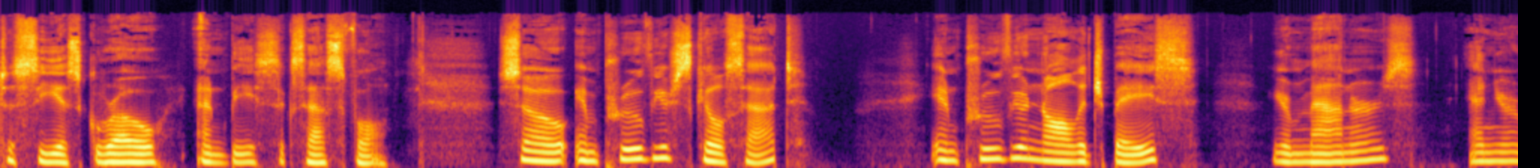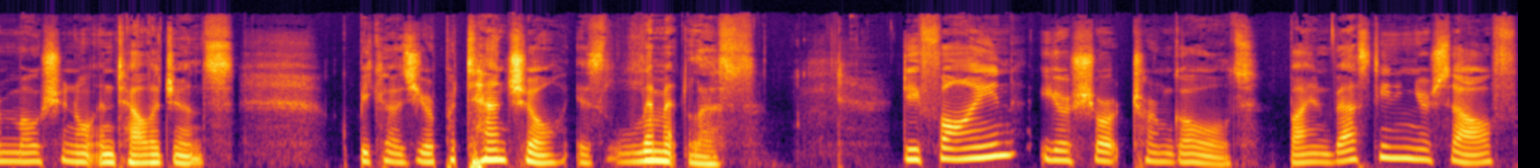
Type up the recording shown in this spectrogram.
to see us grow and be successful. So, improve your skill set, improve your knowledge base, your manners, and your emotional intelligence because your potential is limitless. Define your short term goals by investing in yourself,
